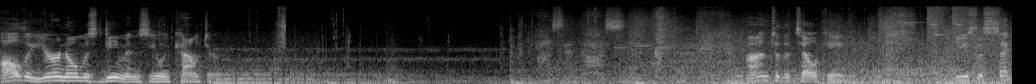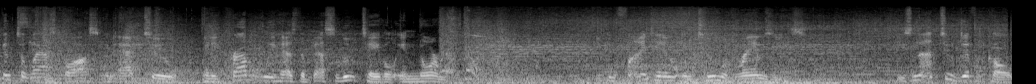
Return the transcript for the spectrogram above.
all the Eurynomus demons you encounter. On to the Telkine. He is the second to last boss in Act 2, and he probably has the best loot table in Normal. You can find him in Tomb of Ramses. He's not too difficult,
